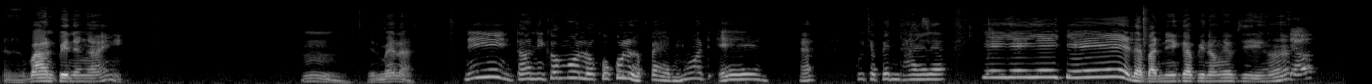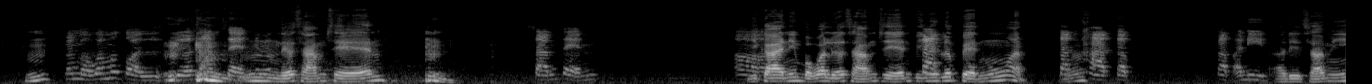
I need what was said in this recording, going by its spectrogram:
เออบ้านเป็นยังไง อืม เห็นไหมล่ะ นี่ ตอนนี้ก็งวดรถกูก็เหลือแปดงวดเอง นะกูจะเป็นไทยแล้ว เย่เย่เย่เย่แล้วบัดนี้ครับพี่น้องเอฟซีฮะเดี๋ยวหืมมันบอกว่าเมื่อก่อนเหลือสามแสนอืใช่ไหมมเหลือสามแสนสามแสนเอ่ออีกายนี้บอกว่าเหลือสามแสนปีนี้เหลือแปดงวด ตัดขาดกับ กับอดีต อดีตสามี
